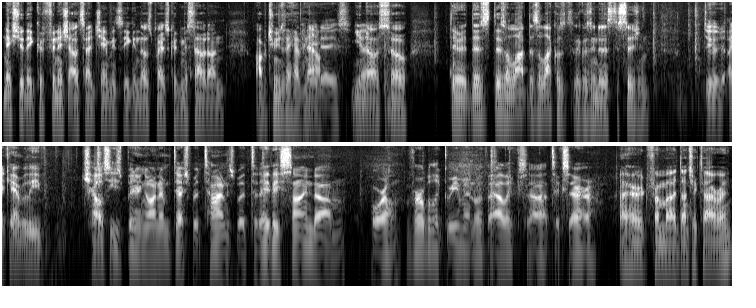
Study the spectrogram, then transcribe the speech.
Next year they could finish outside Champions League, and those players could miss out on opportunities they have now. Paydays, You yeah. know, so there, there's there's a lot there's a lot goes, that goes into this decision. Dude, I can't believe Chelsea's bidding on him. Desperate times, but today they signed um or a verbal agreement with Alex uh, Teixeira. I heard from uh, Don Shakhtar, right?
